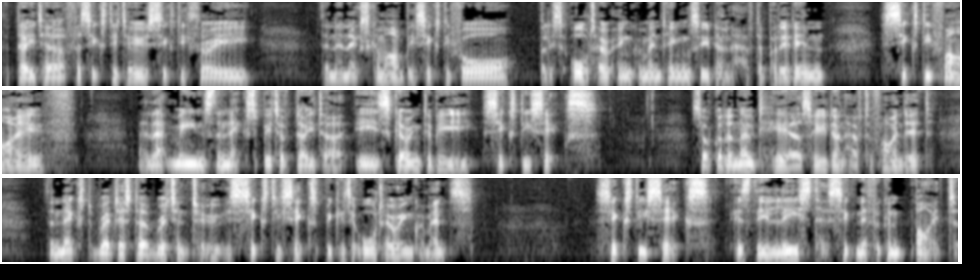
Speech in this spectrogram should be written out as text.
The data for 62 is 63. Then the next command be 64, but it's auto incrementing, so you don't have to put it in. 65, and that means the next bit of data is going to be 66. So I've got a note here so you don't have to find it. The next register written to is 66 because it auto increments. 66 is the least significant byte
